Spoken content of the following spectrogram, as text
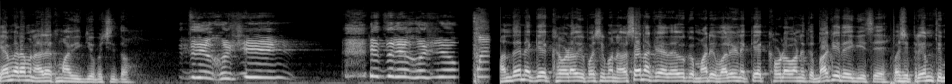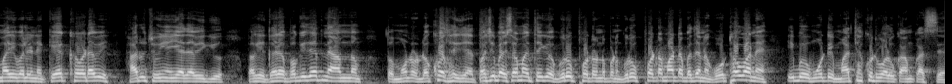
કેમેરામેન હરખમાં આવી ગયો પછી તો. અંદર ને કેક ખવડાવી, પછી મને અચાનક યાદ આવ્યું કે મારી વાલીને કેક ખવડાવવાની તો બાકી રહી ગઈ છે. પછી પ્રેમથી મારી વાલીને કેક ખવડાવી સારું છું, અહીંયા યાદ આવી ગયું. બાકી ઘરે પગી જાત ને આમનામ તો મોટો ડખો થઈ જાય પછી ભાઈ સમય થઈ ગયો ગ્રુપ ફોટોનો પણ ગ્રુપ ફોટો માટે બધાને ગોઠવવા ને એ બહુ મોટી માથાકૂટવાળું કામકાજ છે.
